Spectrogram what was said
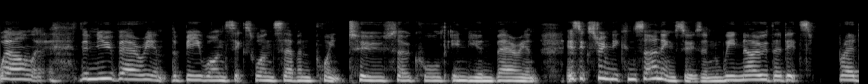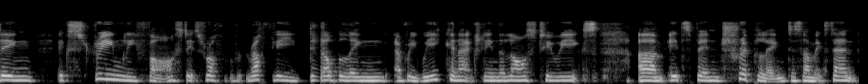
Well, the new variant, the B1617.2, so called Indian variant, is extremely concerning, Susan. We know that it's spreading extremely fast. It's rough, roughly doubling every week. And actually, in the last two weeks, um, it's been tripling to some extent.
